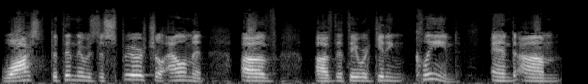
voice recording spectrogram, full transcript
washed but then there was the spiritual element of of that they were getting cleaned. And um,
